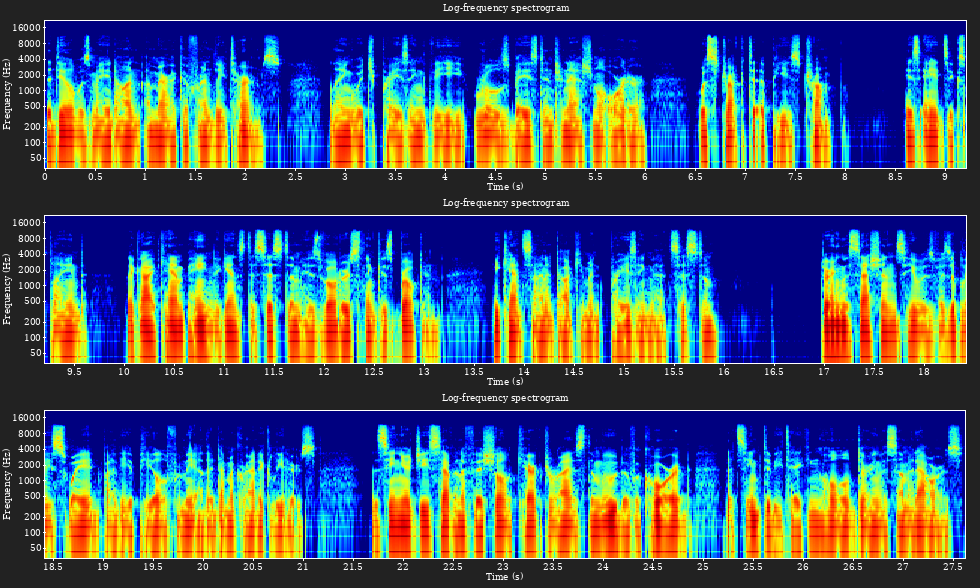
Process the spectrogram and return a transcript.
the deal was made on America friendly terms. Language praising the rules based international order was struck to appease Trump. His aides explained the guy campaigned against a system his voters think is broken. He can't sign a document praising that system. During the sessions, he was visibly swayed by the appeal from the other Democratic leaders. The senior G7 official characterized the mood of accord that seemed to be taking hold during the summit hours.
